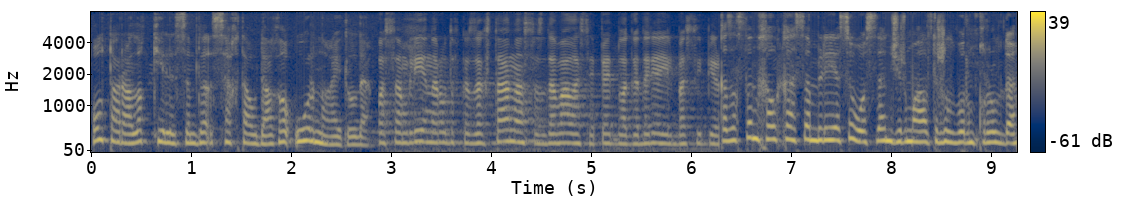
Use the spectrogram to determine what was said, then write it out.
ұлтаралық келісімді сақтаудағы орны айтылды. Ассамблея народов Казахстана создавалась опять благодаря Елбасы Қазақстан халқы ассамблеясы осыдан 26 жыл бұрын құрылды.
